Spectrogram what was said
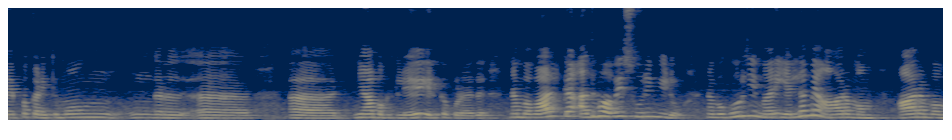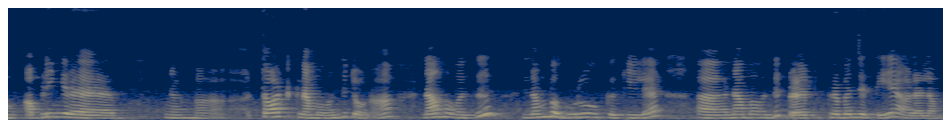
எப்போ கிடைக்குமோங்கிற ஞாபகத்திலேயே இருக்கக்கூடாது. நம்ம வாழ்க்கை அதுவாகவே சுருங்கிடும். நம்ம குருஜி மாதிரி எல்லாமே ஆரம்பம் ஆரம்பம் அப்படிங்கிற தாட்க்கு நம்ம வந்துட்டோன்னா நாம் வந்து நம்ம குருவுக்கு கீழே நாம் வந்து பிர பிரபஞ்சத்தையே ஆளலாம்.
